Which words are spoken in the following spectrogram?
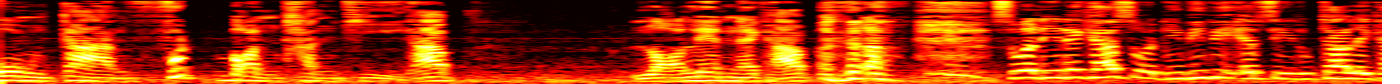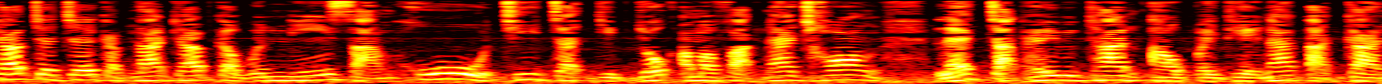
วงการฟุตบอลทันทีครับล้อเล่นนะครับ สวัสดีนะครับ สวัสดีพี่พีเอฟซีทุกท่านเลยครับ จะเจอกับนัดครับ กับวันนี้ 3 คู่ที่จะหยิบยกเอามาฝากหน้าช่อง และจัดให้ทุกท่านเอาไปเทหน้าตักกัน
